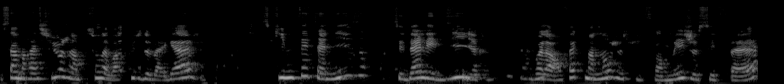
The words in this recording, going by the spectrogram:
ça me rassure, j'ai l'impression d'avoir plus de bagages. Ce qui me tétanise, c'est d'aller dire, voilà, en fait, maintenant, je suis formée, je sais faire,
